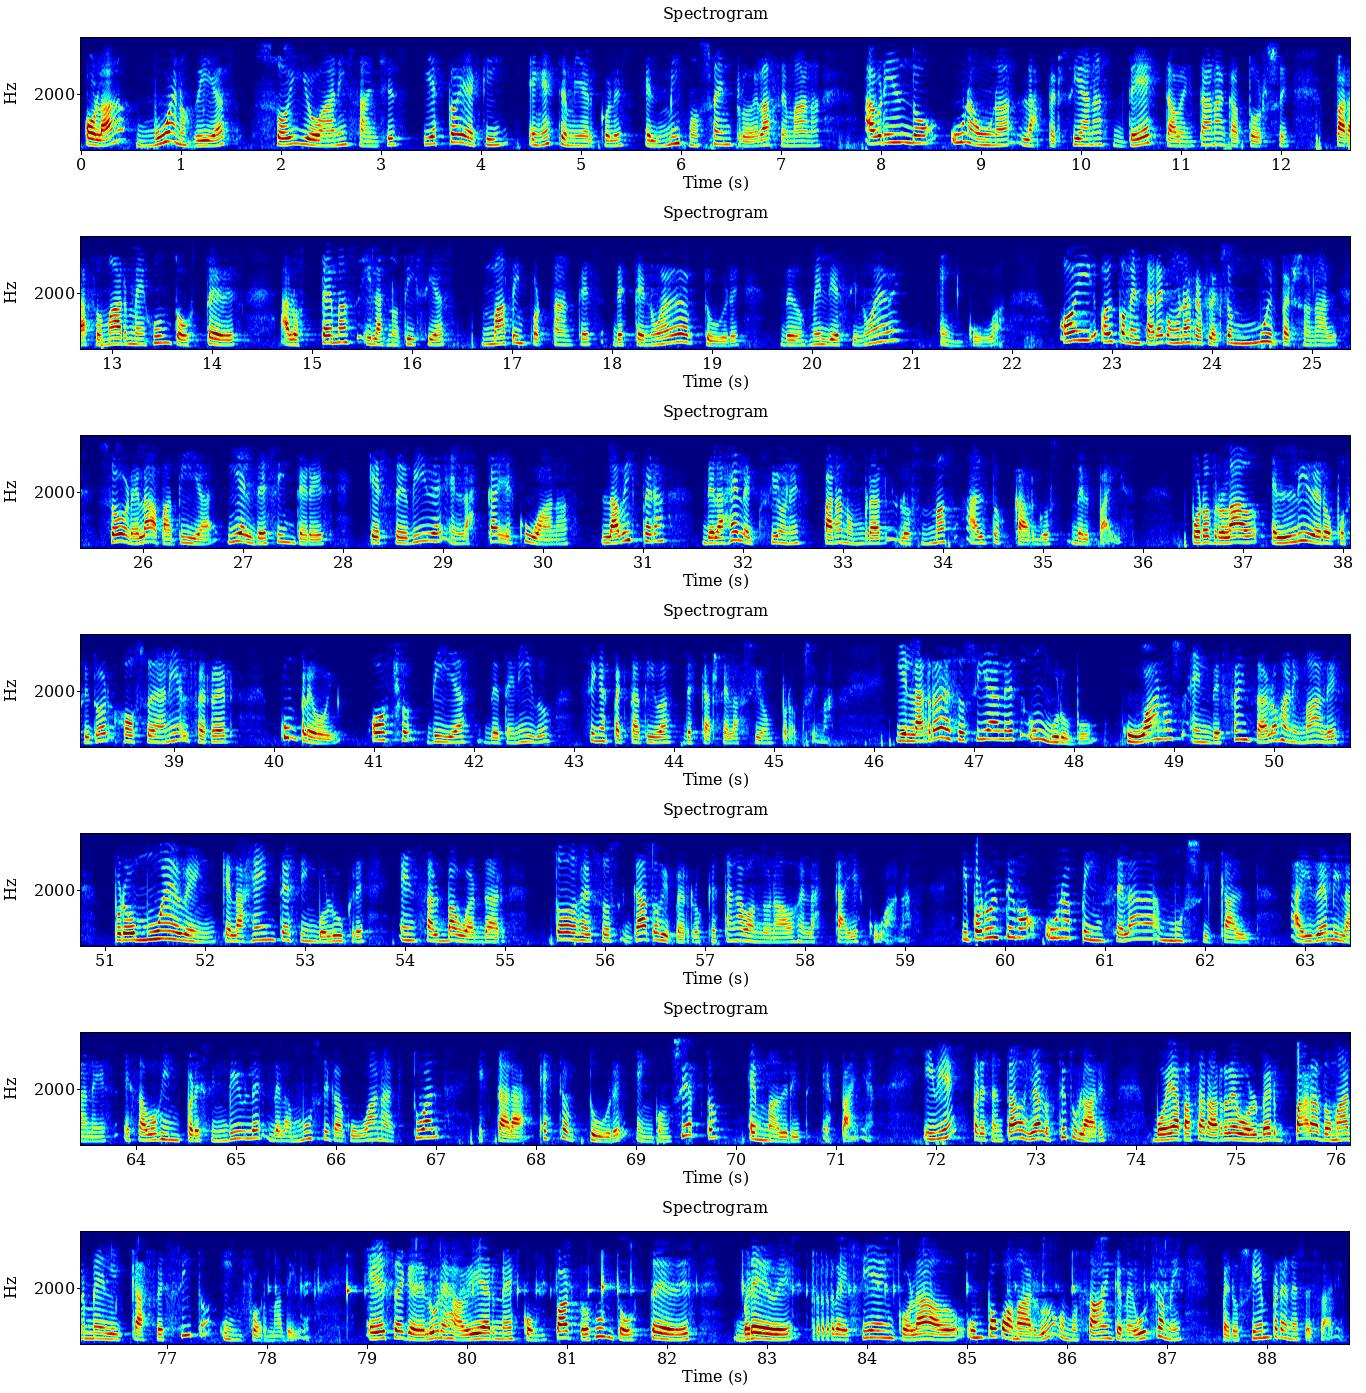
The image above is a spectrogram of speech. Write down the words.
Hola, buenos días. Soy Joanny Sánchez y estoy aquí en este miércoles, el mismo centro de la semana, abriendo una a una las persianas de esta ventana 14 para asomarme junto a ustedes a los temas y las noticias más importantes de este 9 de octubre de 2019 en Cuba. Hoy, hoy comenzaré con una reflexión muy personal sobre la apatía y el desinterés que se vive en las calles cubanas la víspera de las elecciones para nombrar los más altos cargos del país. Por otro lado, el líder opositor José Daniel Ferrer cumple hoy ocho días detenido sin expectativas de escarcelación próxima. Y en las redes sociales un grupo, cubanos en defensa de los animales, promueven que la gente se involucre en salvaguardar todos esos gatos y perros que están abandonados en las calles cubanas. Y por último, una pincelada musical. Aide Milanés, esa voz imprescindible de la música cubana actual, estará este octubre en concierto en Madrid, España. Y bien, presentados ya los titulares, voy a pasar a revolver para tomarme el cafecito informativo. Ese que de lunes a viernes comparto junto a ustedes breve, recién colado, un poco amargo, como saben que me gusta a mí, pero siempre necesario.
